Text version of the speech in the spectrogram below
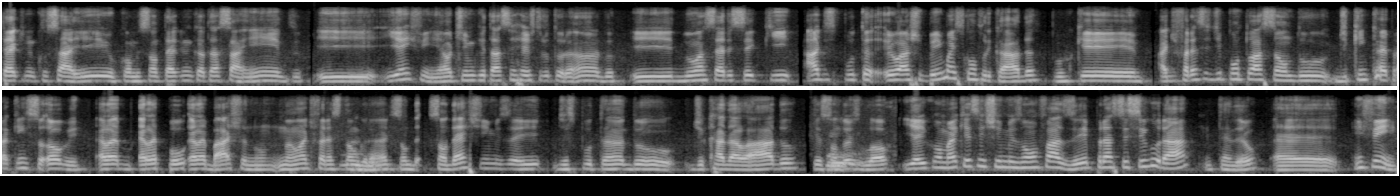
técnico saiu, comissão técnica tá saindo, e, e enfim, é um time que tá se reestruturando, e numa Série C que a disputa eu acho bem mais complicada, porque a diferença de pontuação do, de quem cai para quem sobe, ela, ela, é, ela é baixa, não, não é uma diferença diferença tão uhum. grande. São, são 10 times aí disputando de cada lado, que são dois blocos. E aí, como é que esses times vão fazer para se segurar, entendeu? É, enfim,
